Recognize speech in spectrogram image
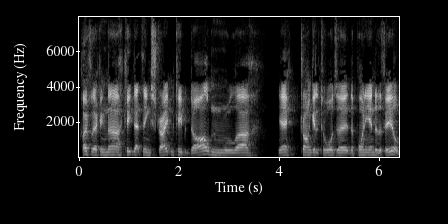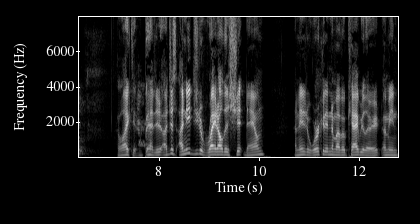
hopefully I can uh, keep that thing straight and keep it dialed, and we'll, uh, yeah, try and get it towards the, the pointy end of the field. I like it. Man, I just I need you to write all this shit down. I need to work it into my vocabulary. I mean,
